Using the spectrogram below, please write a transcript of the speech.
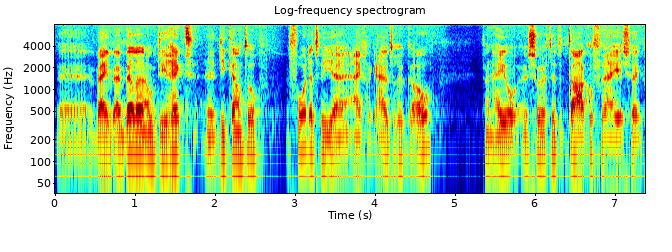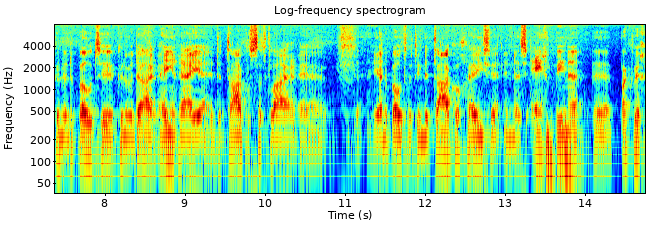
Eh, wij, wij bellen ook direct die kant op, voordat we hier eigenlijk uitrukken al. Van hey, joh, zorg dat de takel vrij is. Wij kunnen de boot eh, kunnen we daarheen rijden. De takel staat klaar. eh, de, ja, de boot wordt in de takel gehezen. En dat is echt binnen eh pakweg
